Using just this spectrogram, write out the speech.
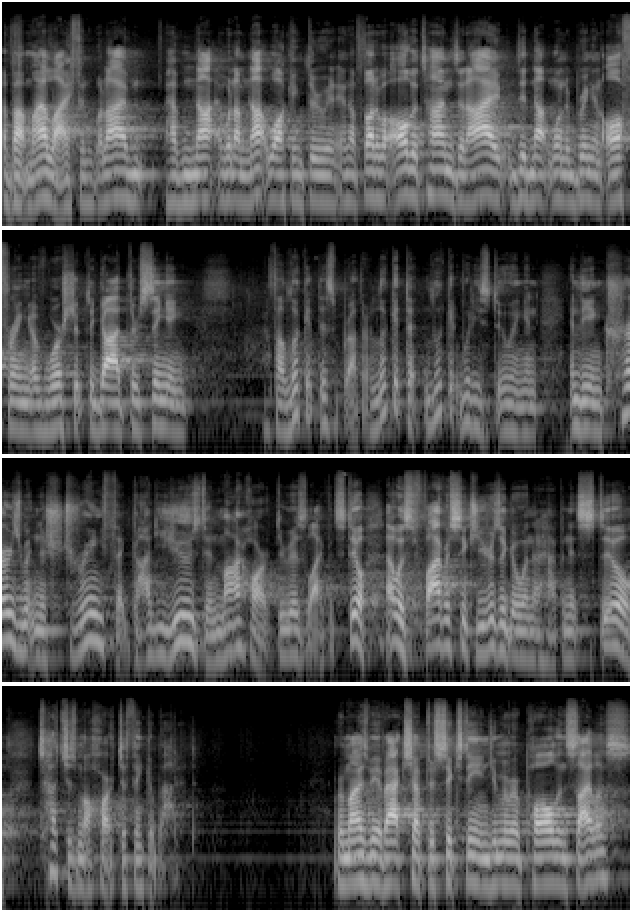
about my life and what I have not, what I'm not walking through. And I've thought about all the times that I did not want to bring an offering of worship to God through singing. I thought, look at this brother. Look at, the, look at what he's doing and, and the encouragement and the strength that God used in my heart through his life. It's still, that was five or six years ago when that happened. It still touches my heart to think about it. it reminds me of Acts chapter 16. Do you remember Paul and Silas?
